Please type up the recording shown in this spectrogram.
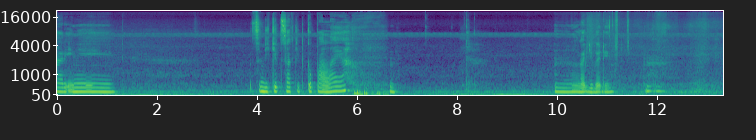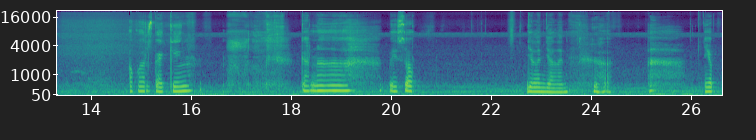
Hari ini sedikit sakit kepala ya. Hmm, nggak juga deh. Aku harus packing. Karena besok jalan-jalan. Yep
